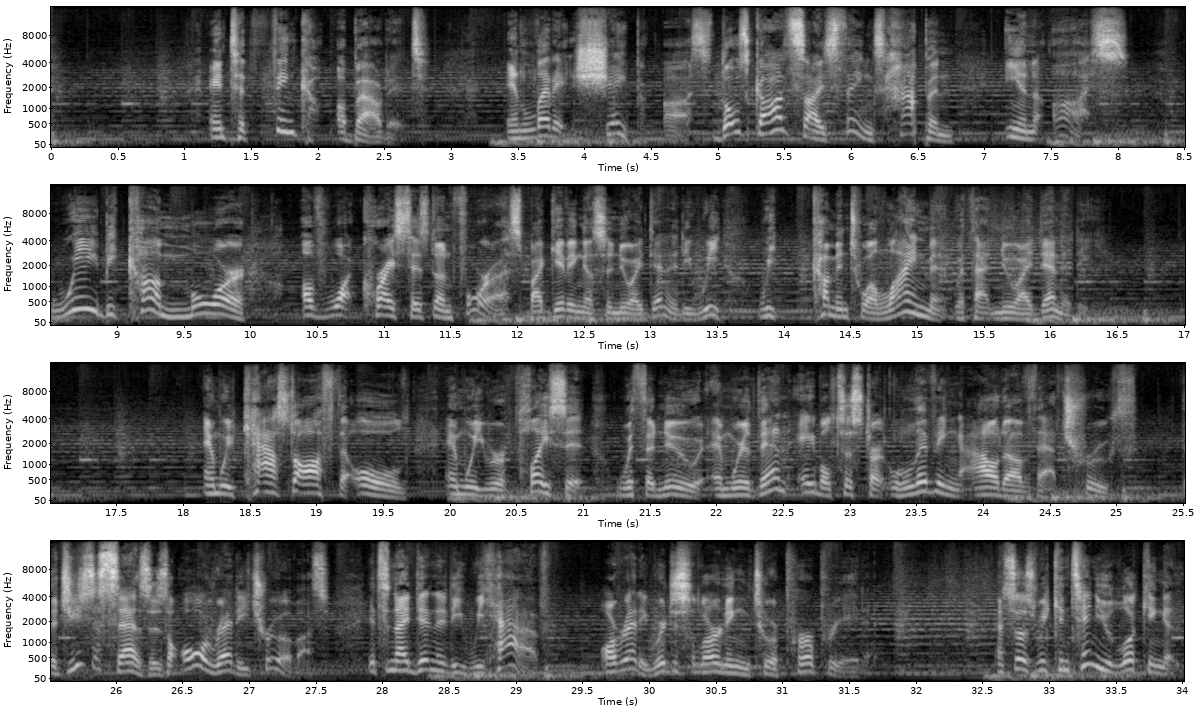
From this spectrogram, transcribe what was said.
and to think about it and let it shape us, those God sized things happen in us. We become more of what Christ has done for us by giving us a new identity. We, we come into alignment with that new identity. And we cast off the old and we replace it with the new. And we're then able to start living out of that truth that Jesus says is already true of us. It's an identity we have already. We're just learning to appropriate it. And so as we continue looking at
